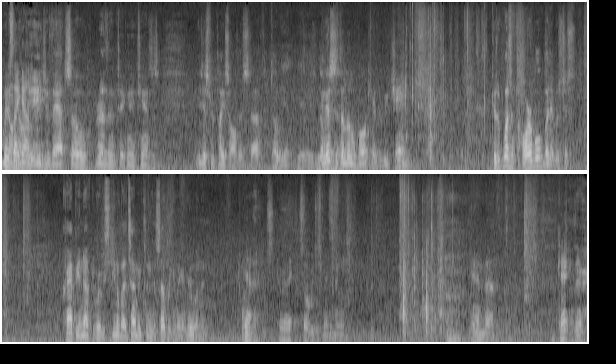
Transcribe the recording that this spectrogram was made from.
we It was don't like know a- the age of that, so rather than take any chances, you just replace all this stuff. Oh, yeah, yeah, there's no. And this is the little bulkhead that we changed. Because it wasn't horrible, but it was just crappy enough to where we said, you know, by the time we clean this up, we can make a new one in twenty Yeah. minutes. All right. So we just made a new one. And, uh, Okay. there.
